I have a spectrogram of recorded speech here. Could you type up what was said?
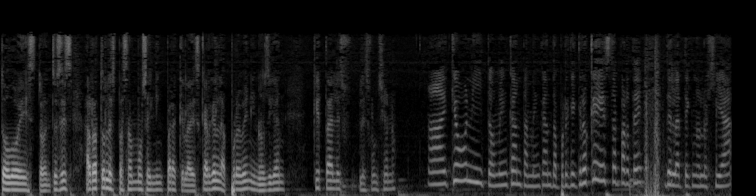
todo esto. Entonces, al rato les pasamos el link para que la descarguen, la prueben y nos digan qué tal les, les funcionó. Ay, qué bonito, me encanta, me encanta, porque creo que esta parte de la tecnología,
